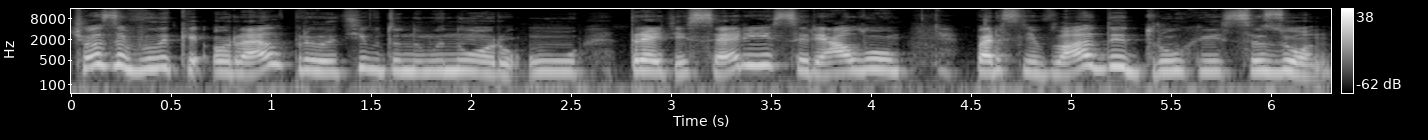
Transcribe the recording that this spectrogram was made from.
Що за великий Орел прилетів до Нуменору у третій серії серіалу Персні влади, другий сезон?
